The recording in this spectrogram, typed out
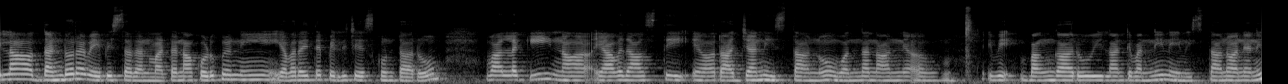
ఇలా దండోరా వేపిస్తాడనమాట నా కొడుకుని ఎవరైతే పెళ్ళి చేసుకుంటారో వాళ్ళకి నా యావదాస్తి రాజ్యాన్ని ఇస్తాను. వంద నాణ్య ఇవి బంగారు ఇలాంటివన్నీ నేను ఇస్తాను అని అని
